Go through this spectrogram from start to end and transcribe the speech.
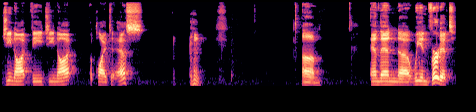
G naught V G naught applied to S. um, and then uh, we invert it,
